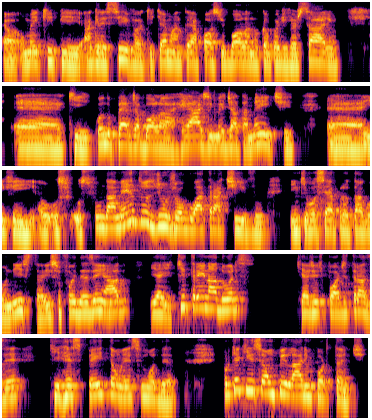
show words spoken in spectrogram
é, uma equipe agressiva que quer manter a posse de bola no campo adversário, é, que quando perde a bola reage imediatamente, é, enfim, os, os, fundamentos de um jogo atrativo em que você é protagonista, isso foi desenhado. E aí, que treinadores que a gente pode trazer que respeitam esse modelo? Por que, que isso é um pilar importante?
